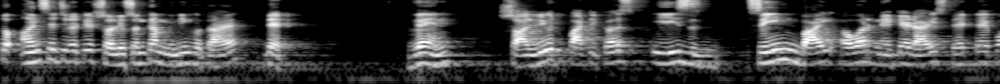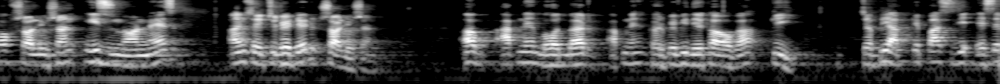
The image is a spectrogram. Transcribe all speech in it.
तो अनसेचुरेटेड सॉल्यूशन का मीनिंग होता है that when solute particles is seen by our naked eyes, that type of solution is known as unsaturated solution. अब आपने बहुत बार अपने घर पे भी देखा होगा कि जब भी आपके पास ये ऐसे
